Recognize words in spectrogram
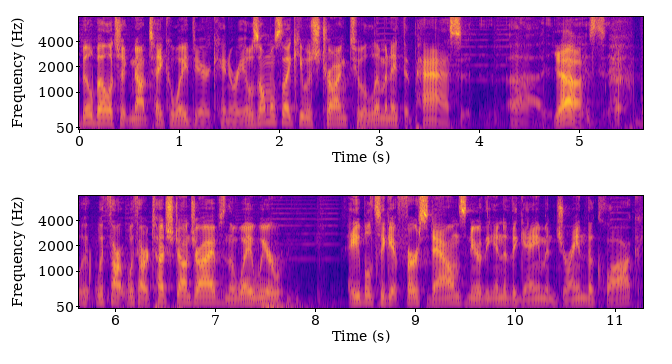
Bill Belichick not take away Derrick Henry? It was almost like he was trying to eliminate the pass. Yeah. with, with our with our touchdown drives and the way we were able to get first downs near the end of the game and drain the clock,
